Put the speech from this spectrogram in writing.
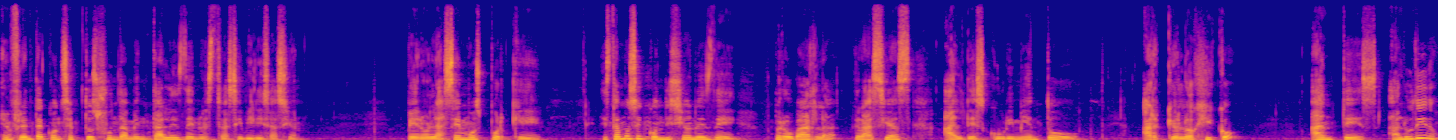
enfrenta conceptos fundamentales de nuestra civilización, pero la hacemos porque estamos en condiciones de probarla gracias al descubrimiento arqueológico antes aludido.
